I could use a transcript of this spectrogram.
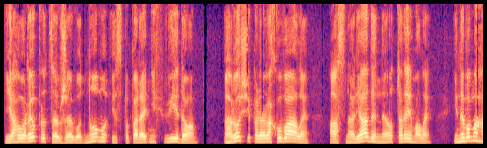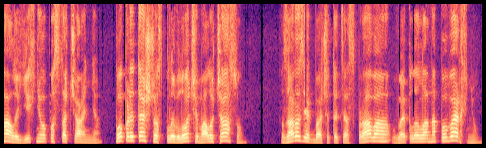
Я говорив про це вже в одному із попередніх відео. Гроші перерахували, а снаряди не отримали і не вимагали їхнього постачання, попри те, що спливло чимало часу. Зараз, як бачите, ця справа виплила на поверхню.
